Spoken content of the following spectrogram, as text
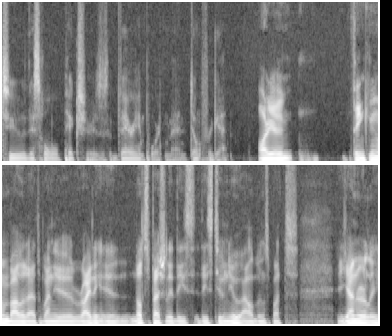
to this whole picture is very important man. Don't forget. Are you thinking about that when you're writing, uh, not especially these these two new albums, but generally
